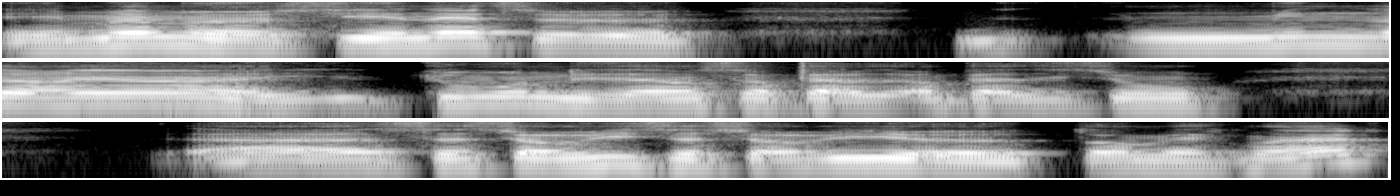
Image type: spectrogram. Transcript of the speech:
et même euh, si les Nets, euh, mine de rien, tout le monde les a lancés en, per- en perdition. Ah, ça survit, ça survit euh, tant bien que mal.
